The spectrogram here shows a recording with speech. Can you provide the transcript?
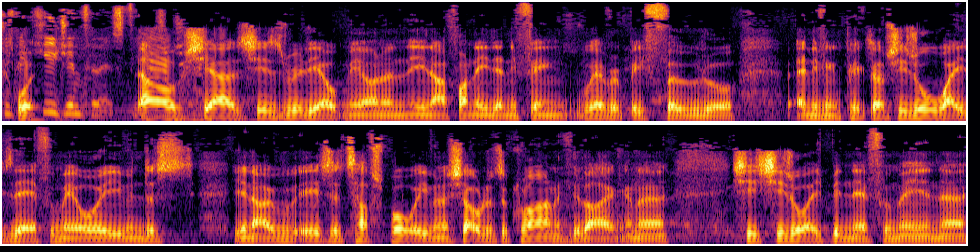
she's what, a huge influence. oh, she has. She's really helped me on. And you know, if I need anything, whether it be food or anything picked up, she's always there for me. Or even just, you know, it's a tough sport, even a shoulder to cry on, if you like. And uh, she, she's always been there for me. And uh,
